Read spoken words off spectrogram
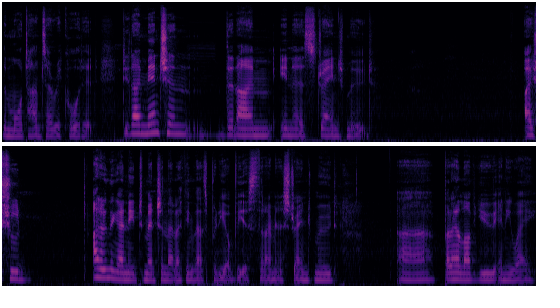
the more times I record it. Did I mention that I'm in a strange mood? I should I don't think I need to mention that. I think that's pretty obvious that I'm in a strange mood. Uh, but I love you anyway.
